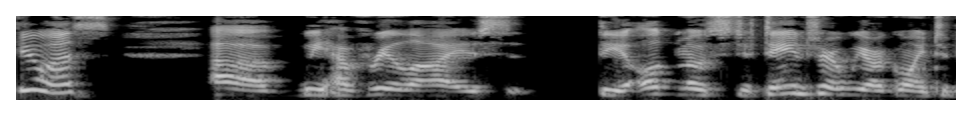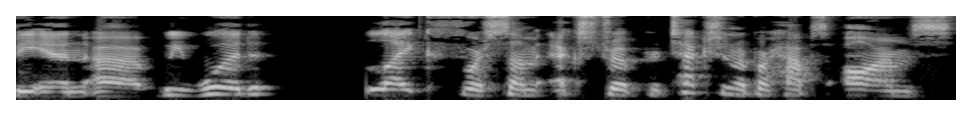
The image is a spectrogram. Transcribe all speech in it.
to us, uh, we have realized the utmost danger we are going to be in. Uh, we would like for some extra protection or perhaps arms,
